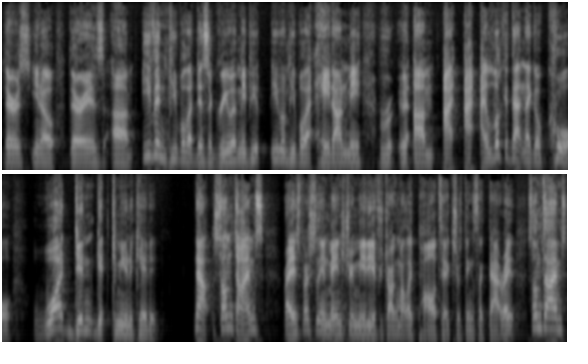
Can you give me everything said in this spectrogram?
there's, you know, there is um, even people that disagree with me, pe- even people that hate on me, um, I, I, I look at that and I go, cool, what didn't get communicated? Now, sometimes, right, especially in mainstream media, if you're talking about like politics or things like that, right? Sometimes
